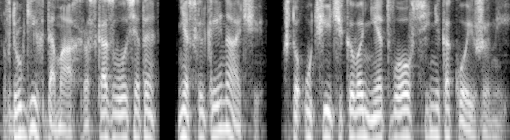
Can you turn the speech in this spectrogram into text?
В других домах рассказывалось это несколько иначе, что у Чичикова нет вовсе никакой жены.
